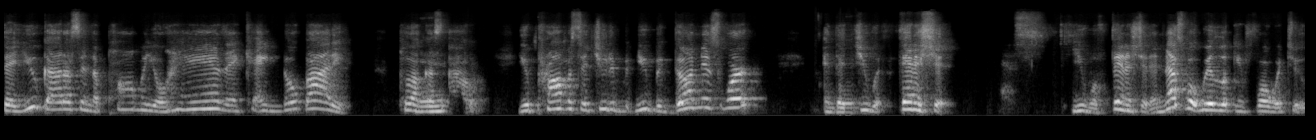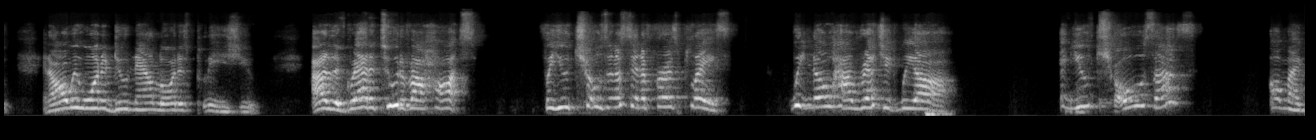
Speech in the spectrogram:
that you got us in the palm of your hands and can't nobody pluck us out. You promised that you you begun this work and that you would finish it. You will finish it, and that's what we're looking forward to. And all we want to do now, Lord, is please you. Out of the gratitude of our hearts for you choosing us in the first place, we know how wretched we are, and you chose us. Oh my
